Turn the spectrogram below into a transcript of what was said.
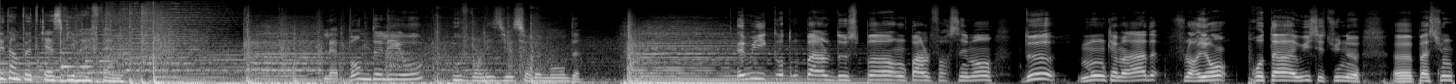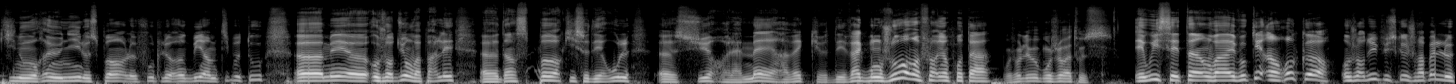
C'est un podcast Vivre FM. La bande de Léo, ouvrons les yeux sur le monde. Et oui, quand on parle de sport, on parle forcément de mon camarade Florian Prota, oui, c'est une euh, passion qui nous réunit, le sport, le foot, le rugby, un petit peu tout. Euh, mais euh, aujourd'hui, on va parler euh, d'un sport qui se déroule euh, sur la mer avec des vagues. Bonjour Florian Prota. Bonjour Léo, bonjour à tous. Et oui, c'est un, on va évoquer un record aujourd'hui, puisque je rappelle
